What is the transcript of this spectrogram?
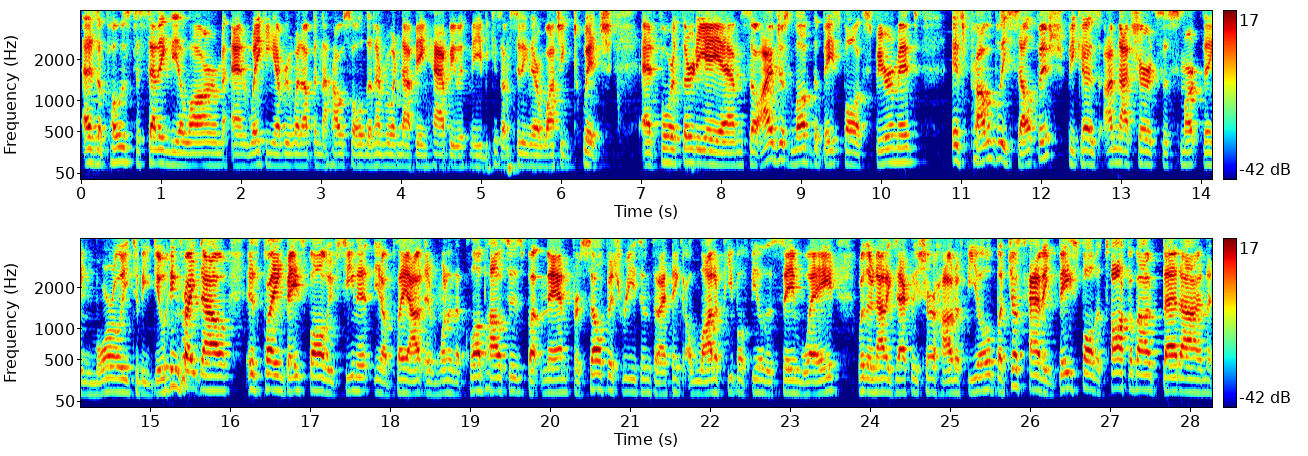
as opposed to setting the alarm and waking everyone up in the household and everyone not being happy with me because I'm sitting there watching Twitch at 4:30 a.m. So I've just loved the baseball experiment. It's probably selfish because I'm not sure it's the smart thing morally to be doing right now is playing baseball. We've seen it, you know, play out in one of the clubhouses, but man, for selfish reasons, and I think a lot of people feel the same way, where they're not exactly sure how to feel, but just having baseball to talk about, bet on,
